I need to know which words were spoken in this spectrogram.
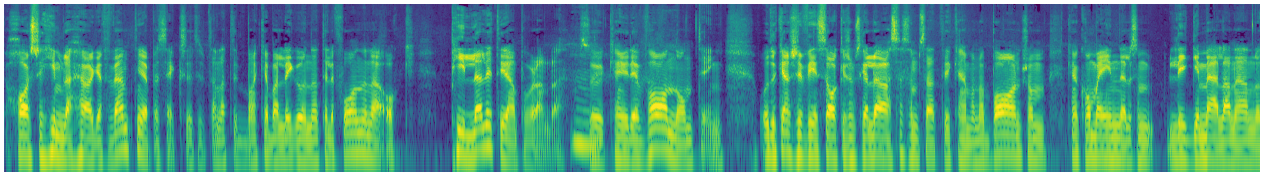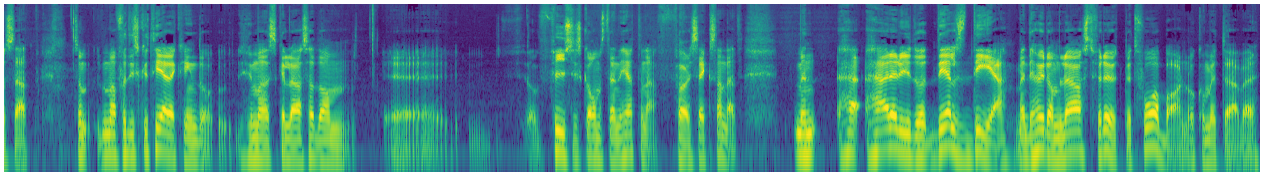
har så himla höga förväntningar på sexet utan att man kan bara lägga undan telefonerna och pilla lite grann på varandra. Så kan ju det vara någonting. Och då kanske det finns saker som ska lösas som så att det kan vara några barn som kan komma in eller som ligger mellan en. Och så att, som man får diskutera kring då, hur man ska lösa de eh, fysiska omständigheterna för sexandet. Men här, här är det ju då dels det, men det har ju de löst förut med två barn och kommit över.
